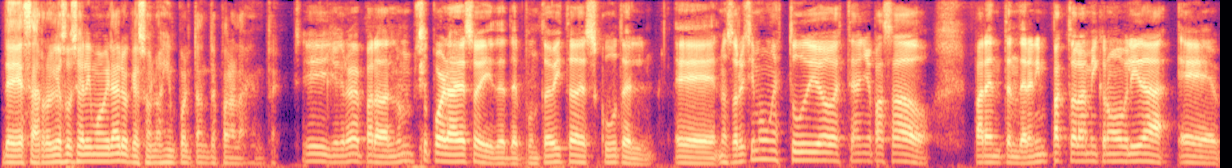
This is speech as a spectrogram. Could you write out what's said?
de desarrollo social inmobiliario que son los importantes para la gente. Sí, yo creo que para darle un support a eso y desde el punto de vista de Scooter, eh, nosotros hicimos un estudio este año pasado para entender el impacto de la micromovilidad eh,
